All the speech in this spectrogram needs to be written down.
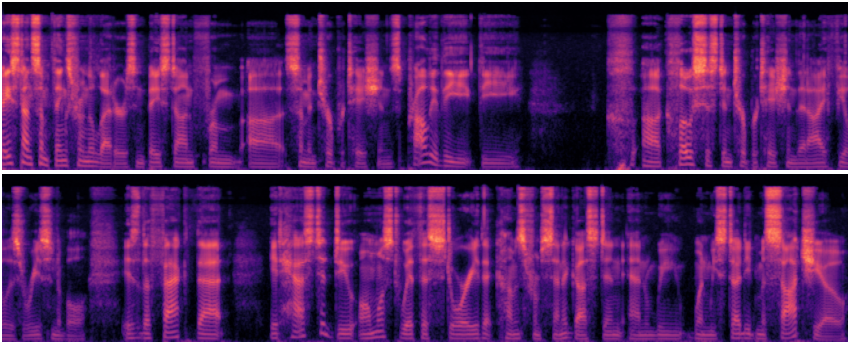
based on some things from the letters and based on from uh, some interpretations, probably the the cl uh, closest interpretation that I feel is reasonable is the fact that it has to do almost with a story that comes from St. Augustine, and we when we studied Masaccio,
